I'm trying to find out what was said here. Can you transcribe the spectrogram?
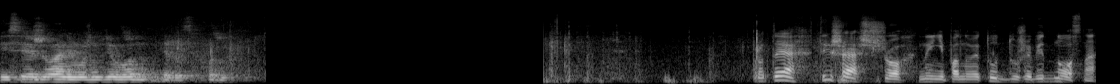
Если есть желание, можно где угодно поддерживать в форме. Проте тиша, що нині панує тут, дуже відносна.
